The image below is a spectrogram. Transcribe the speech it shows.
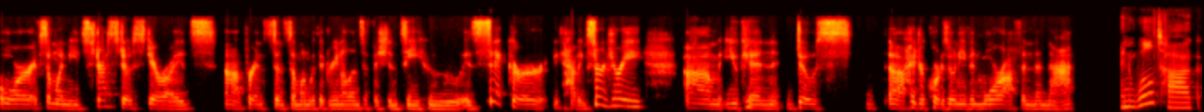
Or if someone needs stress dose steroids, uh, for instance, someone with adrenal insufficiency who is sick or having surgery, um, you can dose uh, hydrocortisone even more often than that. And we'll talk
